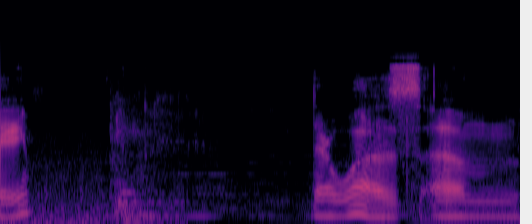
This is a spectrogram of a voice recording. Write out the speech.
Okay. There was um,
